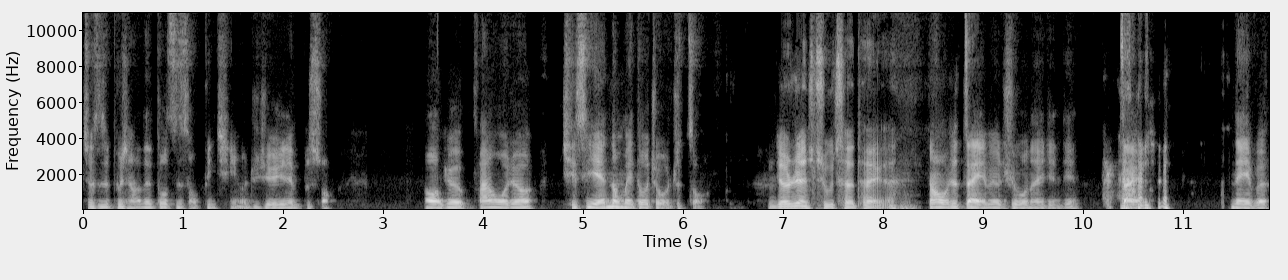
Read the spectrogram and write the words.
就是不想要再多吃什么冰淇淋，我就觉得有点不爽，然后我就反正我就其实也弄没多久我就走，你就认输撤退了，然后我就再也没有去过那一间店，再 never，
